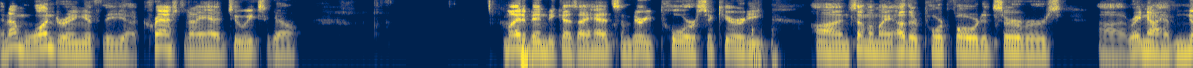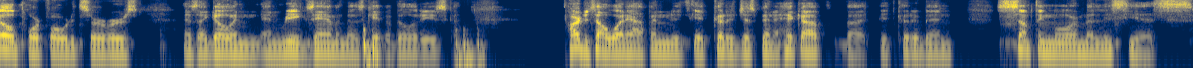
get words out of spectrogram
And I'm wondering if the uh, crash that I had two weeks ago might have been because I had some very poor security on some of my other port forwarded servers. Uh, right now, I have no port forwarded servers as I go and, and re-examine those capabilities. Hard to tell what happened. It, it could have just been a hiccup, but it could have been something more malicious.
